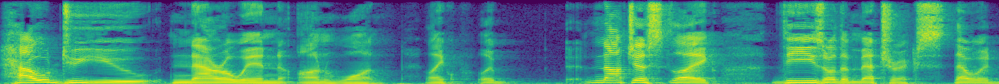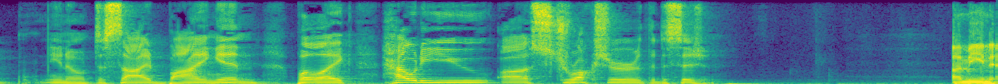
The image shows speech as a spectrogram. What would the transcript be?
how do you narrow in on one? Like like not just like these are the metrics that would you know decide buying in, but like how do you uh, structure the decision? I mean,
